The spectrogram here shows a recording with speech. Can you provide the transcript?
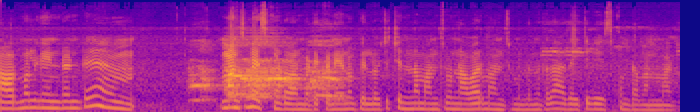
నార్మల్గా ఏంటంటే మంచం వేసుకుంటాం అనమాట ఇక్కడ నేను పిల్ల వచ్చి చిన్న మంచం ఉన్నవారు మంచం ఉంటుంది కదా అదైతే వేసుకుంటాం అనమాట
